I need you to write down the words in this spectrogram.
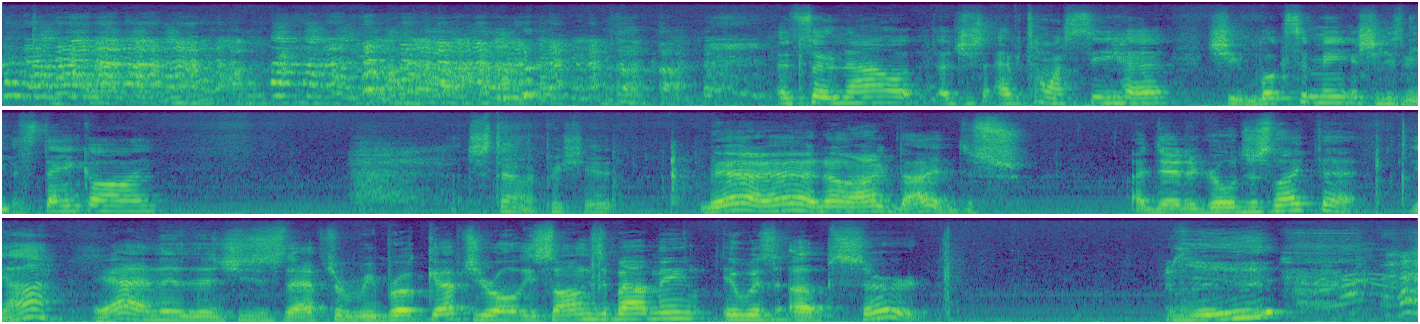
and so now, just every time I see her, she looks at me and she gives me the stank eye. I just don't appreciate it. Yeah, yeah, no, I, I just, I dated a girl just like that. Yeah. Yeah, and then, then she just after we broke up, she wrote all these songs about me. It was absurd. Yeah.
